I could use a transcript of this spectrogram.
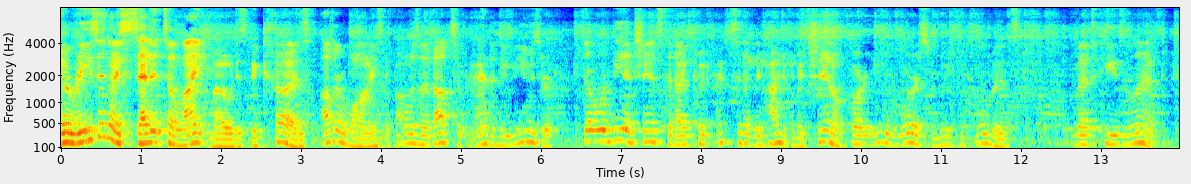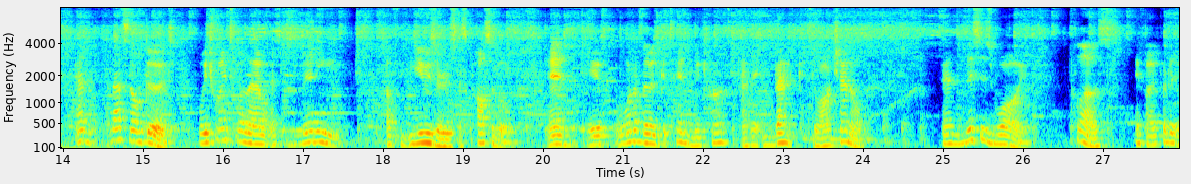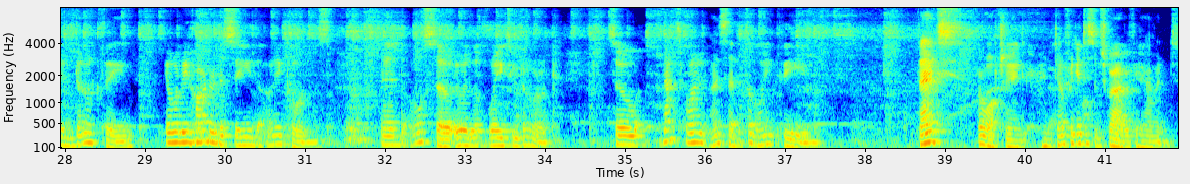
The reason I set it to light mode is because otherwise, if I was about to add a new user, there would be a chance that I could accidentally hide it from my channel, or even worse, remove the comments that he's left. And that's not good. We try to allow as many of users as possible, and if one of those gets hidden, we can't add it back to our channel. And this is why. Plus, if I put it in dark theme, it would be harder to see the icons, and also it would look way too dark. So that's why I set it to light theme. Thanks for watching, and don't forget to subscribe if you haven't.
